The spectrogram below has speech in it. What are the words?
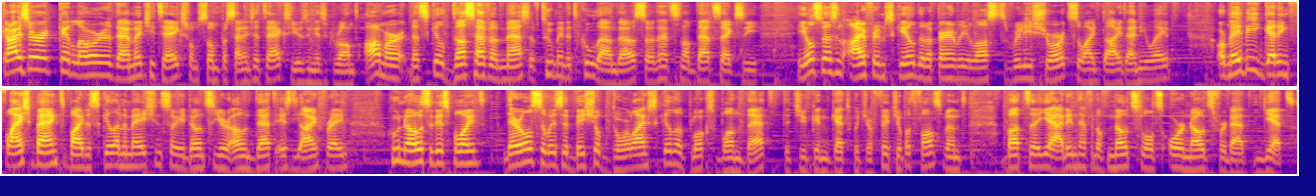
Kaiser can lower the damage he takes from some percentage attacks using his Grand Armor. That skill does have a massive 2 minute cooldown though, so that's not that sexy. He also has an iframe skill that apparently lasts really short, so I died anyway. Or maybe getting flashbanged by the skill animation so you don't see your own death is the iframe. Who knows at this point? There also is a Bishop Door-like skill that blocks one death that you can get with your 5th job advancement. But uh, yeah, I didn't have enough node slots or nodes for that yet.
